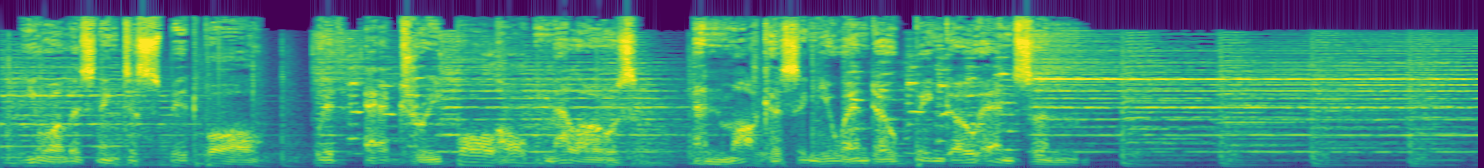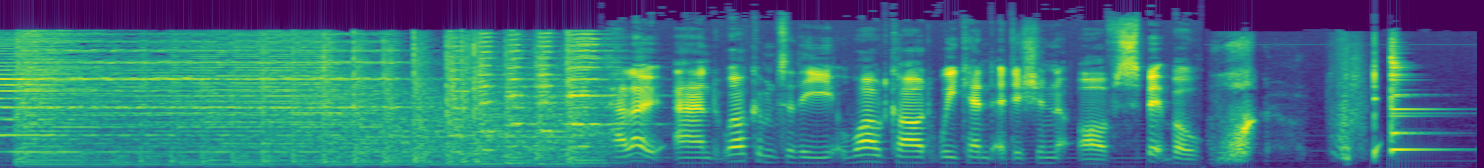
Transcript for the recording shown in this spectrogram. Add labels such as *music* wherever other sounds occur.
You are listening to Spitball with Adri Ballhawk Mellows and Marcus Innuendo Bingo Henson. Hello, and welcome to the Wildcard Weekend edition of Spitball.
